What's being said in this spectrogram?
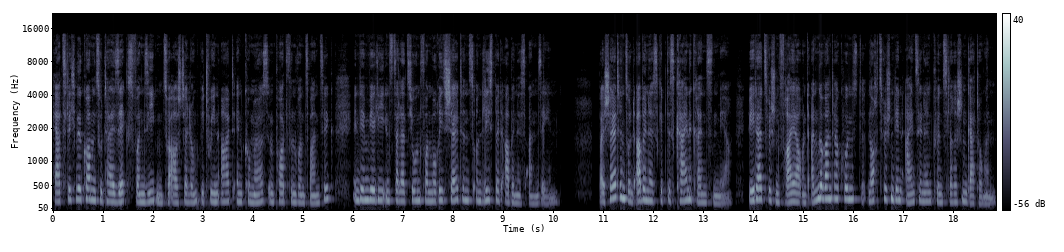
Herzlich willkommen zu Teil 6 von 7 zur Ausstellung Between Art and Commerce im Port 25, in dem wir die Installation von Maurice Sheltons und Lisbeth Abenes ansehen. Bei Sheltons und Abenes gibt es keine Grenzen mehr, weder zwischen freier und angewandter Kunst noch zwischen den einzelnen künstlerischen Gattungen.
